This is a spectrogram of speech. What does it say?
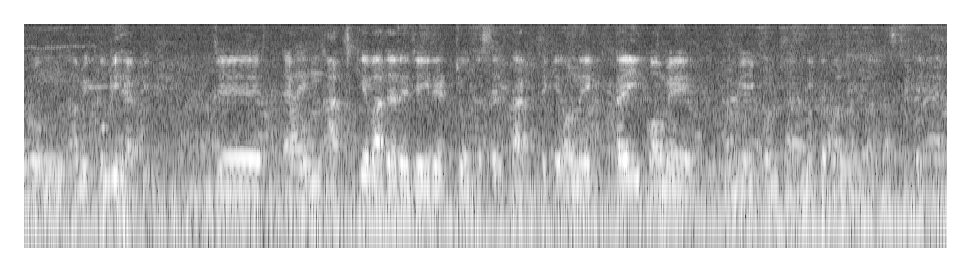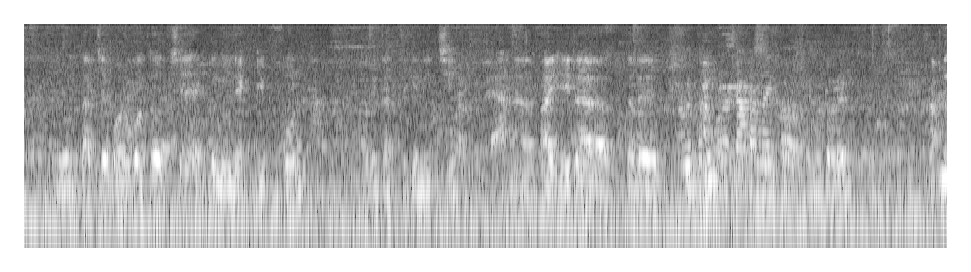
এবং আমি খুবই হ্যাপি যে এখন আজকে বাজারে যেই রেট চলতেছে, তার থেকে অনেকটাই কমে আমি এই ফোনটা নিতে পারলাম তার কাছ থেকে। এবং তার চেয়ে বড় কথা হচ্ছে একদম ইলেকট্রিক ফোন আমি তার থেকে নিচ্ছি। ভাই এটা তাহলে শুরু করেন। আপনি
